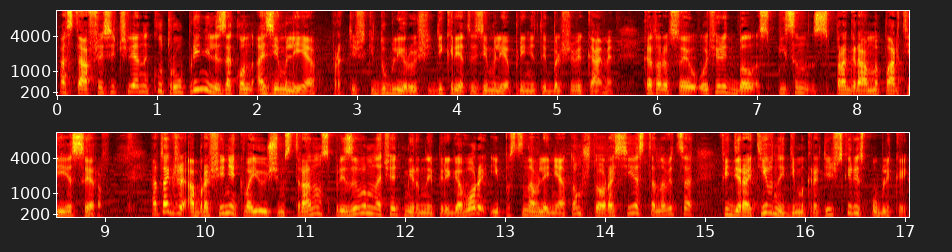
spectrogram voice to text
Оставшиеся члены к утру приняли закон о земле, практически дублирующий декрет о земле, принятый большевиками, который в свою очередь был списан с программы партии эсеров, а также обращение к воюющим странам с призывом начать мирные переговоры и постановление о том, что Россия становится федеративной демократической республикой.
